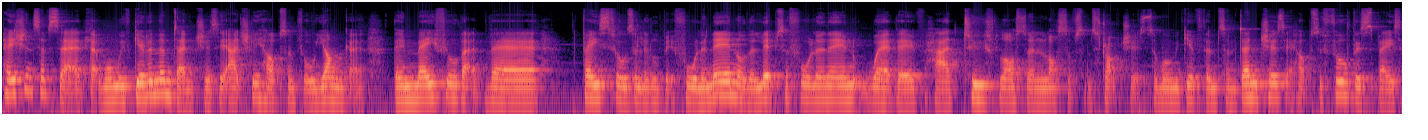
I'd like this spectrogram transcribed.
Patients have said that when we've given them dentures, it actually helps them feel younger. They may feel that their face feels a little bit fallen in or the lips are fallen in where they've had tooth loss and loss of some structures. So when we give them some dentures, it helps to fill this space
